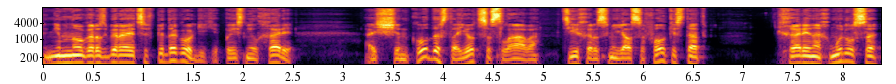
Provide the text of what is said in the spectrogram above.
немного разбирается в педагогике, пояснил Харри. А щенку достается слава. Тихо рассмеялся Фолкистад. Харри нахмурился.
